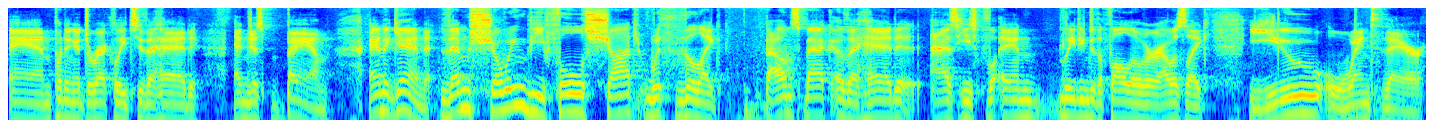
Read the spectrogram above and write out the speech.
and putting it directly to the head, and just bam. And again, them showing the full shot with the like bounce back of the head as he's fl- and leading to the fall over. I was like, you went there.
